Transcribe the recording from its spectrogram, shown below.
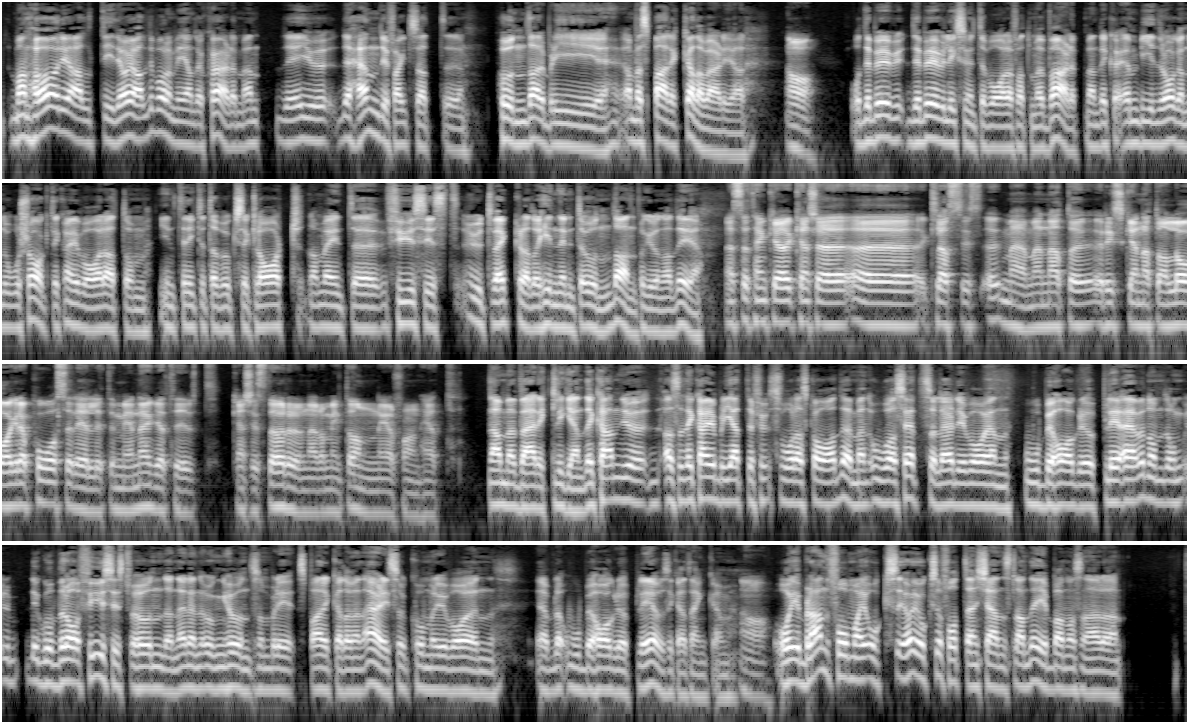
man hör ju alltid, jag har ju aldrig varit med om det själv, men det, är ju, det händer ju faktiskt att eh, hundar blir ja, men sparkade av älgar. Ja. Och det behöver, det behöver liksom inte vara för att de är valp, men kan, en bidragande orsak det kan ju vara att de inte riktigt har vuxit klart. De är inte fysiskt utvecklade och hinner inte undan på grund av det. Men så tänker jag kanske eh, klassiskt eh, med, men att eh, risken att de lagrar på sig det är lite mer negativt. Kanske större när de inte har någon erfarenhet. Ja men verkligen. Det kan ju, alltså det kan ju bli jättesvåra skador, men oavsett så lär det ju vara en obehaglig upplevelse. Även om de, det går bra fysiskt för hunden, eller en ung hund som blir sparkad av en älg, så kommer det ju vara en jävla obehaglig upplevelse kan jag tänka mig. Ja. Och ibland får man ju också, jag har ju också fått den känslan, det är ju bara någon sån här äh,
